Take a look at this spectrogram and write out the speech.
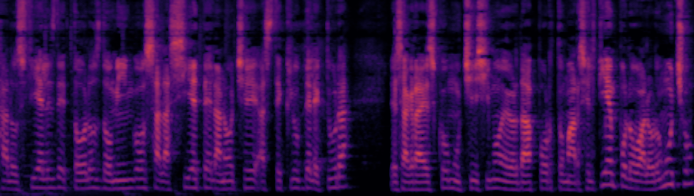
a los fieles de todos los domingos a las 7 de la noche a este club de lectura. Les agradezco muchísimo de verdad por tomarse el tiempo, lo valoro mucho.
